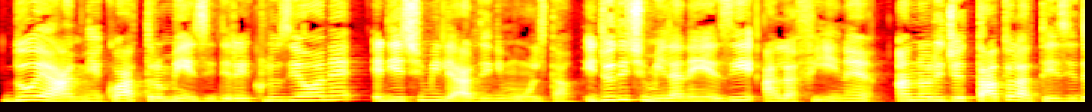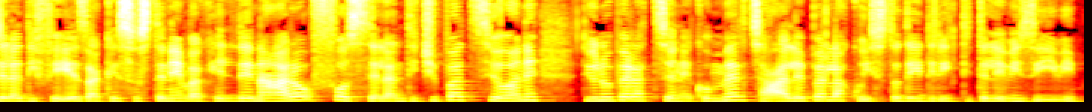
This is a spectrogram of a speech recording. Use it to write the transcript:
due anni e quattro mesi di reclusione e 10 miliardi di multa. I giudici milanesi, alla fine, hanno rigettato la tesi della difesa che sosteneva che il denaro fosse l'anticipazione di un'operazione commerciale per l'acquisto dei diritti televisivi.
